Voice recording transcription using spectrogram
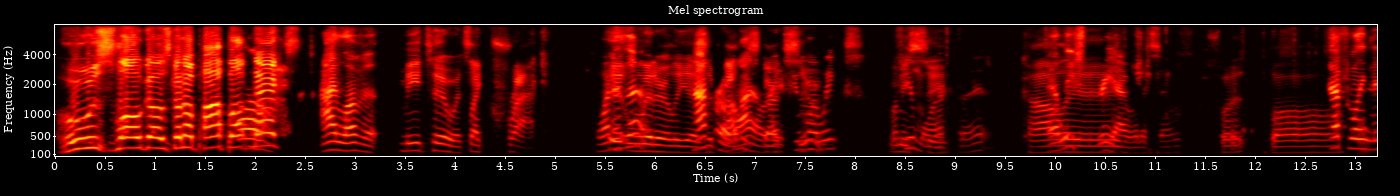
whose logo's gonna pop up Oh. next? I love it. Me too. It's like crack. When it is that? literally is. Not it for a probably while, right? A starts few more weeks. Let a me see. more, right? College At least three, I would assume. Football Definitely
